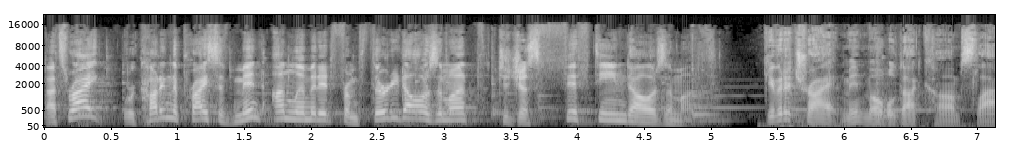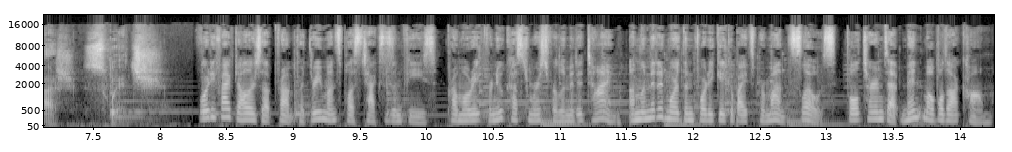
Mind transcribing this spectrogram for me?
That's right. We're cutting the price of Mint Unlimited from $30 a month to just $15 a month. Give it a try at mintmobile.com slash switch. $45 upfront for three months plus taxes and fees. Promo rate for new customers for limited time. Unlimited more than 40 gigabytes per month. Slows. Full terms at mintmobile.com.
